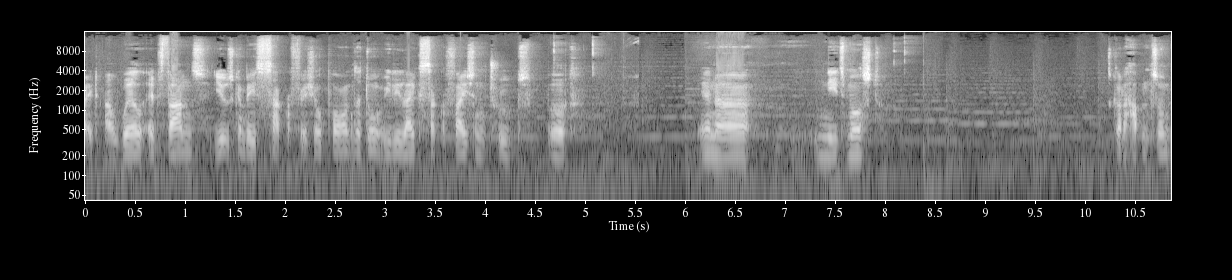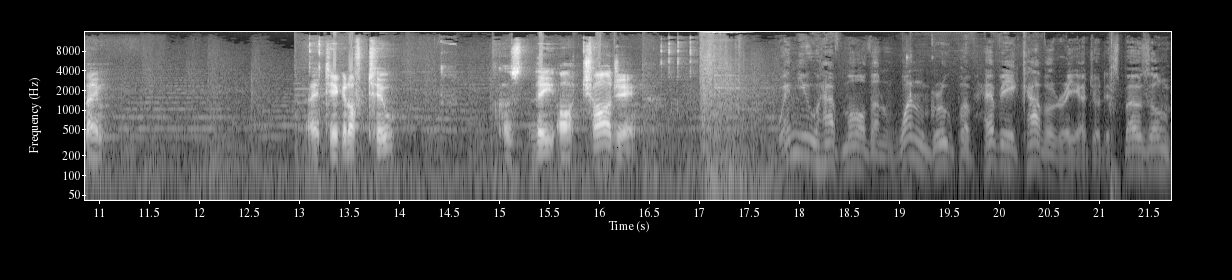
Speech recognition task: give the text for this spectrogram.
Right, I will advance. Use can be sacrificial pawns. I don't really like sacrificing troops, but in uh needs must. It's got to happen sometime. I take it off two because they are charging. When you have more than one group of heavy cavalry at your disposal,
